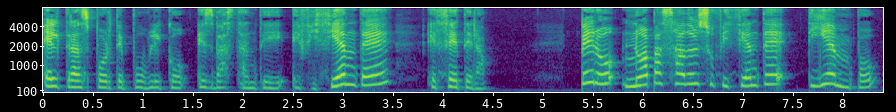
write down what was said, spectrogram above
el transporte público es bastante eficiente, etc. Pero no ha pasado el suficiente tiempo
